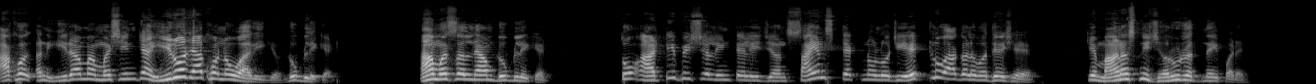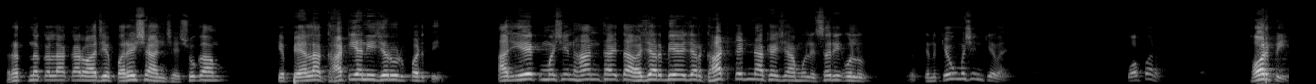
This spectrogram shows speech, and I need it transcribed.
આખો અને હીરામાં મશીન ક્યાં? હીરો જ આખો નવો આવી ગયો, ડુપ્લિકેટ. આમ અસલ ને આમ ડુપ્લિકેટ. તો આર્ટિફિશિયલ ઇન્ટેલિજન્સ સાયન્સ ટેકનોલોજી એટલું આગળ વધે છે કે માણસની જરૂર જ નહીં પડે. રત્ન કલાકારો આજે પરેશાન છે. શું કામ કે પહેલા ઘાટિયાની જરૂર પડતી. આજે એક મશીન હાન થાય તો હજાર, બે હજાર ઘાટ કરી નાખે છે આમ ઓલે શરીર, ઓલું, એને કેવું મશીન કહેવાય? કોપર હોર્પી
